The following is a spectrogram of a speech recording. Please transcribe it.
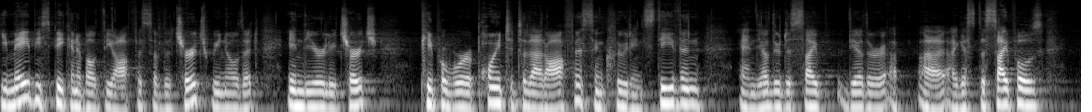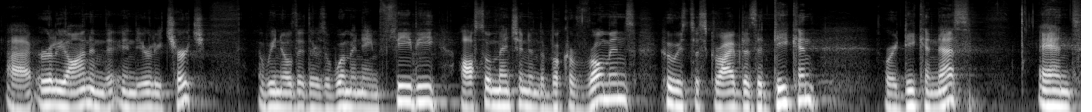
He may be speaking about the office of the church. We know that in the early church, people were appointed to that office, including Stephen and the other, disciple, the other uh, I guess, disciples uh, early on in the, in the early church. We know that there's a woman named Phoebe, also mentioned in the book of Romans, who is described as a deacon or a deaconess. And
